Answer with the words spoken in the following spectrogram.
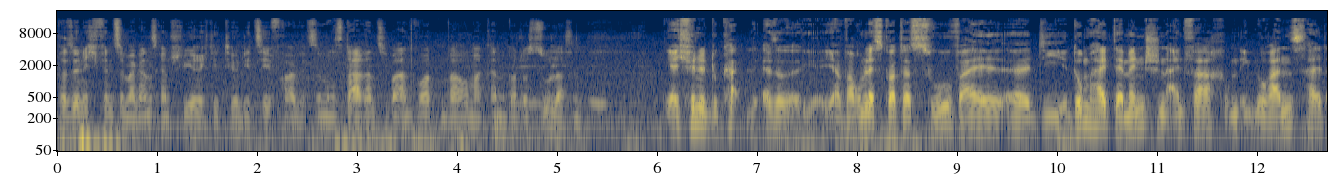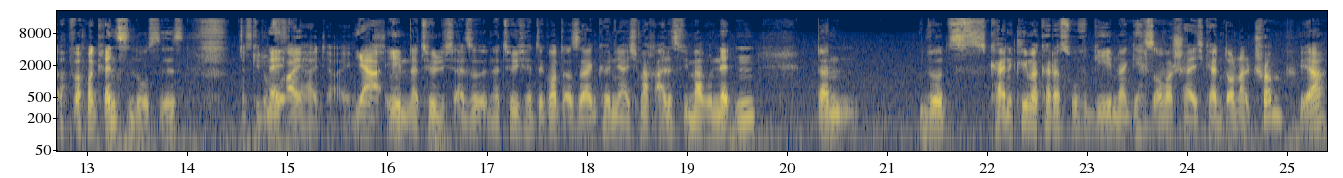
persönlich finde es immer ganz, ganz schwierig, die Theodizee-Frage zumindest darin zu beantworten, warum man kann Gott das zulassen. Ja, ich finde, du kannst, also, ja, warum lässt Gott das zu? Weil äh, die Dummheit der Menschen einfach und Ignoranz halt einfach mal grenzenlos ist. Es geht um Nee. Freiheit ja eigentlich. Ja, ne? eben, natürlich. Also natürlich hätte Gott auch sagen können, ja, ich mache alles wie Marionetten, dann wird es keine Klimakatastrophe geben, dann gäbe es auch wahrscheinlich keinen Donald Trump, ja.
